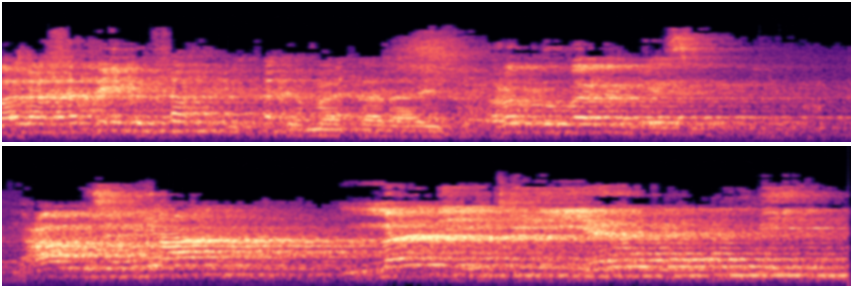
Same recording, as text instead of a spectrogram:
ما لا خليه من خلفي كما قال عيسى ردوا بالكم يا سيدي نعاود جميعا ملك يوم الدين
